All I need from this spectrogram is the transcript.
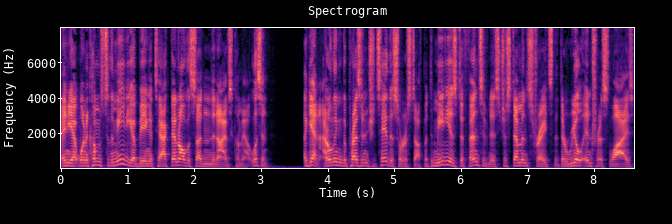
And yet, when it comes to the media being attacked, then all of a sudden the knives come out. Listen, again, I don't think the president should say this sort of stuff, but the media's defensiveness just demonstrates that their real interest lies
